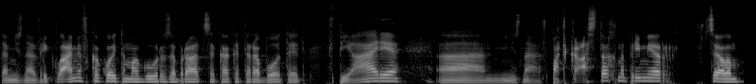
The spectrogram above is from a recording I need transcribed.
там, не знаю, в рекламе в какой-то могу разобраться, как это работает, в пиаре, а, не знаю, в подкастах, например, в целом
